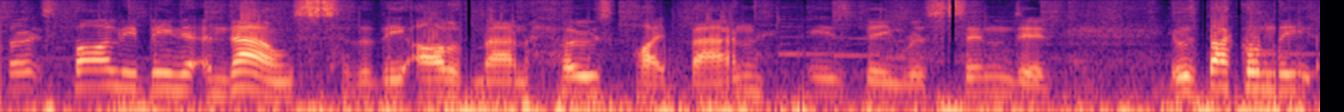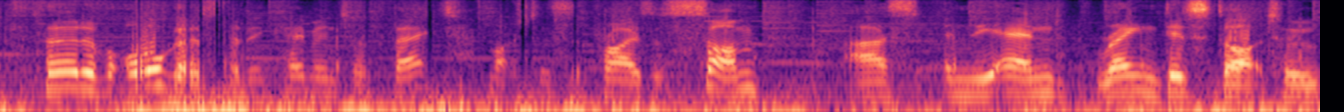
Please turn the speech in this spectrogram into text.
So it's finally been announced that the Isle of Man hosepipe ban is being rescinded. It was back on the 3rd of August that it came into effect, much to the surprise of some, as in the end rain did start to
